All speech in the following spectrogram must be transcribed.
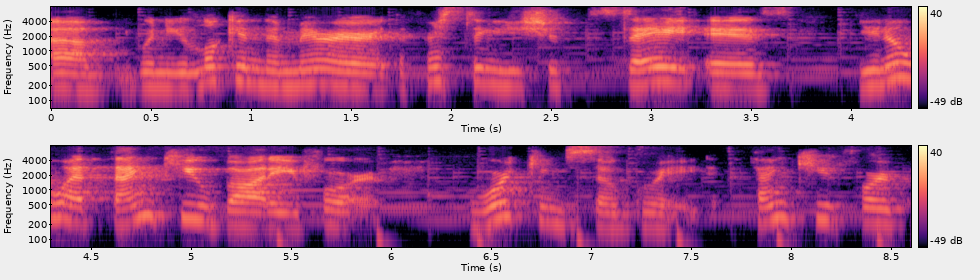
um, when you look in the mirror the first thing you should say is you know what? Thank you body for working so great. Thank you for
